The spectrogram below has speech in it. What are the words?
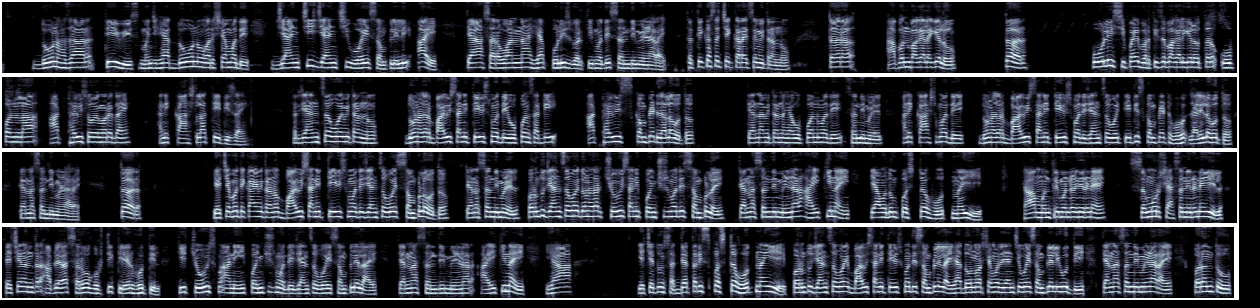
दोन हजार तेवीस म्हणजे ह्या दोन वर्षामध्ये ज्यांची ज्यांची वय संपलेली आहे त्या सर्वांना ह्या पोलीस भरतीमध्ये संधी मिळणार आहे. तर ते कसं चेक करायचं मित्रांनो? तर आपण बघायला गेलो तर पोलीस शिपाई भरतीचं बघायला गेलो तर ओपनला अठ्ठावीस वयमर्यादा आहे आणि कास्टला तेहतीस आहे. तर ज्यांचं वय मित्रांनो दोन हजार बावीस आणि तेवीसमध्ये ओपनसाठी अठ्ठावीस कंप्लीट झालं होतं त्यांना मित्रांनो ह्या ओपनमध्ये संधी मिळेल. आणि कास्टमध्ये दोन हजार बावीस आणि तेवीसमध्ये ज्यांचं वय तेहतीस कंप्लीट हो झालेलं होतं त्यांना संधी मिळणार आहे. तर याच्यामध्ये काय मित्रांनो बावीस आणि तेवीसमध्ये ज्यांचं वय संपलं होतं त्यांना संधी मिळेल. परंतु ज्यांचं वय दोन हजार चोवीस आणि पंचवीसमध्ये संपलं आहे त्यांना संधी मिळणार आहे की नाही यामधून स्पष्ट होत नाही आहे ह्या मंत्रिमंडळ निर्णय समोर शासन निर्णय येईल. त्याच्यानंतर आपल्याला सर्व गोष्टी क्लिअर होतील. की चोवीस आणि पंचवीसमध्ये ज्यांचं वय संपलेलं आहे त्यांना संधी मिळणार आहे की नाही ह्या याच्यातून सध्या तरी स्पष्ट होत नाही आहे परंतु ज्यांचं वय बावीस आणि तेवीसमध्ये संपलेलं आहे ह्या दोन वर्षामध्ये ज्यांची वय संपलेली होती त्यांना संधी मिळणार आहे. परंतु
